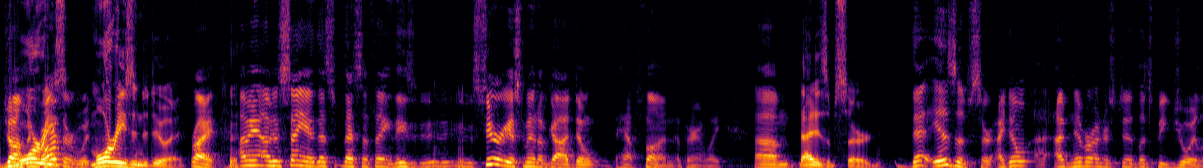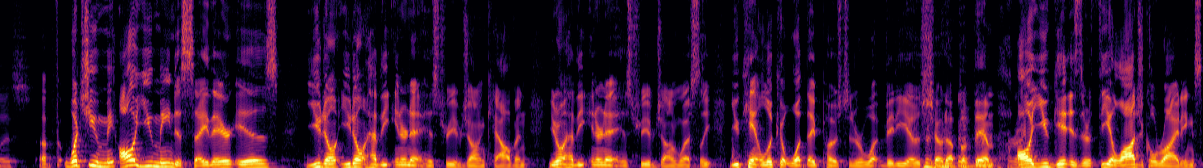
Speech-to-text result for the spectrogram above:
John more, MacArthur reason, would more reason to do it. Right. I mean, I'm just saying that's that's the thing. These uh, serious men of God don't have fun. Apparently, um, That is absurd. that is absurd. I don't. I've never understood. Let's be joyless. Uh, What you mean? All you mean to say there is you don't you don't have the internet history of John Calvin. You don't have the internet history of John Wesley. You can't look at what they posted or what videos showed up of them. All you get is their theological writings.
